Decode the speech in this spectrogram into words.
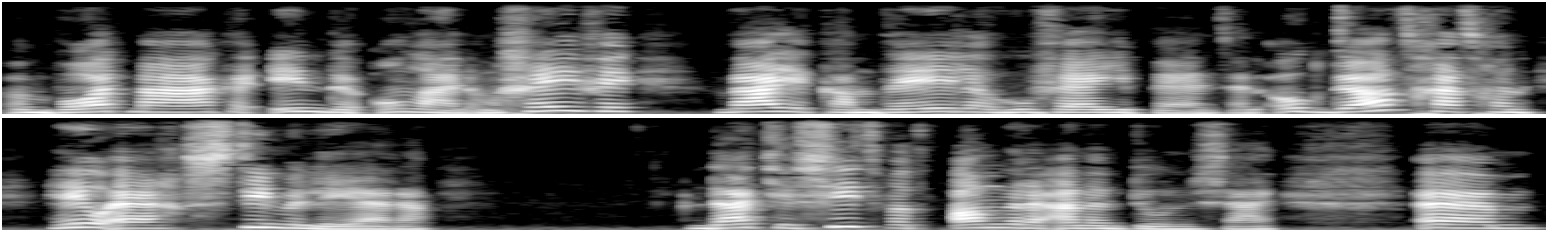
een bord maken in de online omgeving waar je kan delen hoe ver je bent. En ook dat gaat gewoon heel erg stimuleren. Dat je ziet wat anderen aan het doen zijn. Um,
